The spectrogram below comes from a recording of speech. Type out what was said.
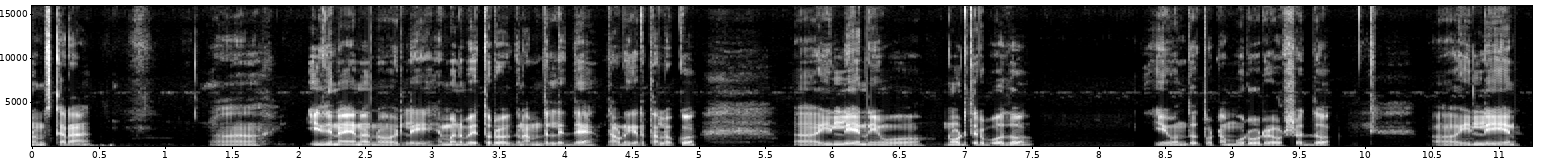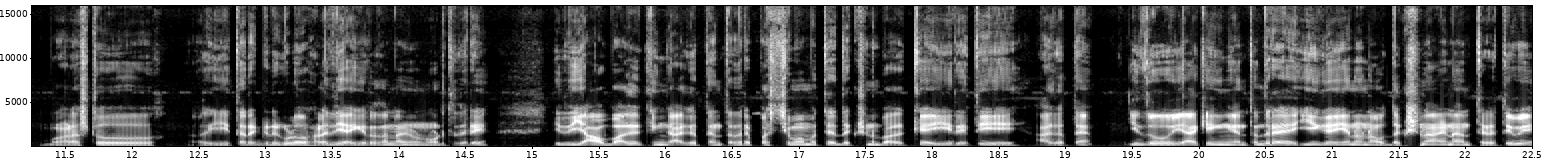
ನಮಸ್ಕಾರ. ಈ ದಿನ ಏನೋ ಇಲ್ಲಿ ಹೆಮ್ಮನಬೇತೂರು ಗ್ರಾಮದಲ್ಲಿದ್ದೆ, ದಾವಣಗೆರೆ ತಾಲೂಕು. ಇಲ್ಲಿ ನೀವು ನೋಡ್ತಿರ್ಬೋದು ಈ ಒಂದು ತೋಟ ಮೂರುವರೆ ವರ್ಷದ್ದು. ಇಲ್ಲಿ ಏನು ಭಾಳಷ್ಟು ಈ ಥರ ಗಿಡಗಳು ಹಳದಿಯಾಗಿರೋದನ್ನು ನೀವು ನೋಡ್ತಿದ್ದೀರಿ. ಇದು ಯಾವ ಭಾಗಕ್ಕೆ ಹಿಂಗೆ ಆಗುತ್ತೆ ಅಂತಂದರೆ ಪಶ್ಚಿಮ ಮತ್ತು ದಕ್ಷಿಣ ಭಾಗಕ್ಕೆ ಈ ರೀತಿ ಆಗುತ್ತೆ. ಇದು ಯಾಕೆ ಹಿಂಗೆ ಅಂತಂದರೆ ಈಗ ಏನು ನಾವು ದಕ್ಷಿಣಾಯಣ ಅಂತ ಹೇಳ್ತೀವಿ.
